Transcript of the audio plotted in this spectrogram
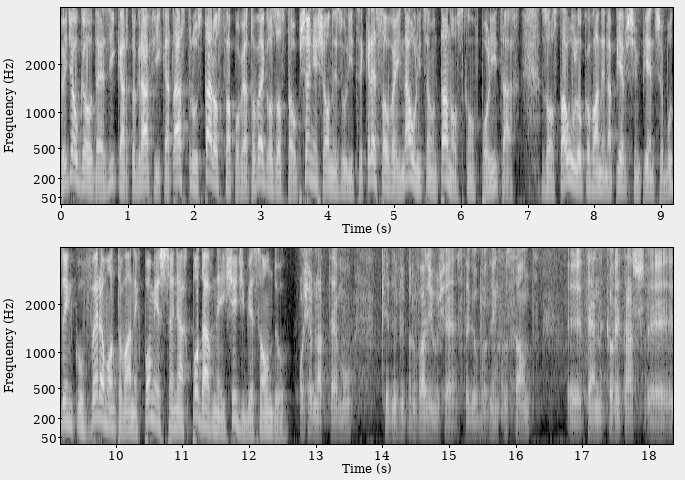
Wydział Geodezji, Kartografii i Katastru Starostwa Powiatowego został przeniesiony z ulicy Kresowej na ulicę Tanowską w Policach. Został ulokowany na pierwszym piętrze budynku w wyremontowanych pomieszczeniach po dawnej siedzibie sądu. 8 lat temu, kiedy wyprowadził się z tego budynku sąd, y, ten korytarz y,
